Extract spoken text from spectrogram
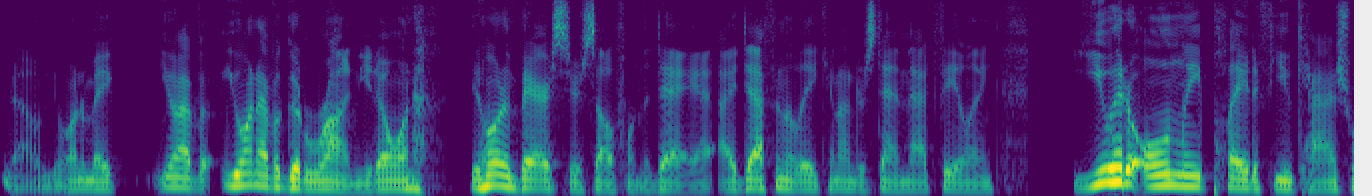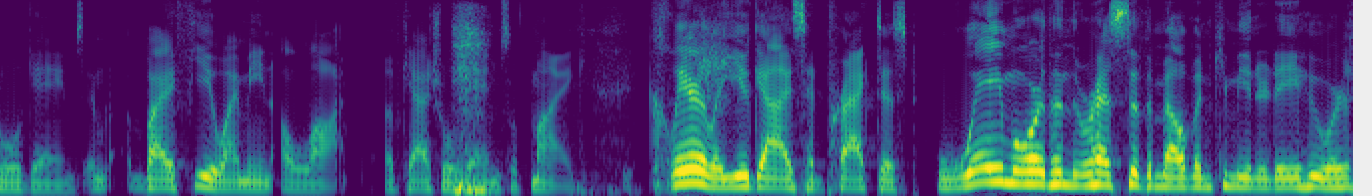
you know, you want to make you have you want to have a good run. You don't want to you don't want to embarrass yourself on the day. I, I definitely can understand that feeling. You had only played a few casual games, and by a few I mean a lot of casual games with Mike. Clearly, you guys had practiced way more than the rest of the Melbourne community, who were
